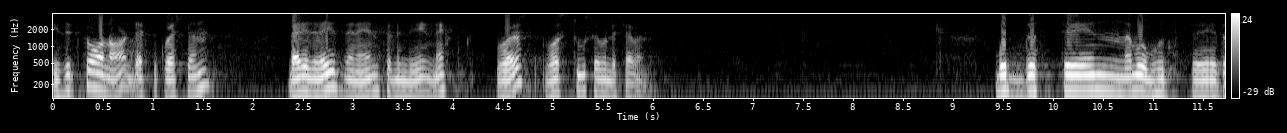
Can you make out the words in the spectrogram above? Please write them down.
Is it so or not? That's the question that is raised and answered in the next verse, verse 277. बुद्धश्चेन्न बुभुत्सेत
